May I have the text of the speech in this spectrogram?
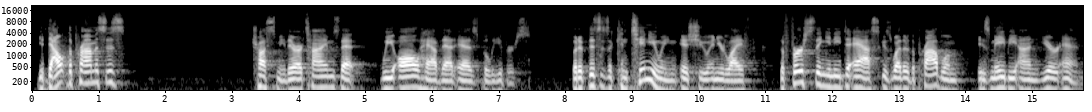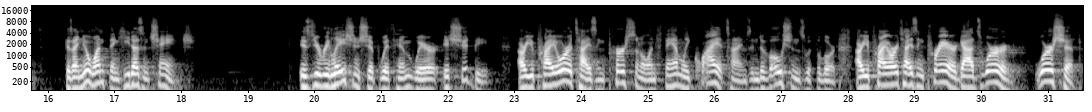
You doubt the promises? Trust me, there are times that we all have that as believers. But if this is a continuing issue in your life, the first thing you need to ask is whether the problem is maybe on your end. Because I know one thing, He doesn't change. Is your relationship with Him where it should be? Are you prioritizing personal and family quiet times and devotions with the Lord? Are you prioritizing prayer, God's Word, worship,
